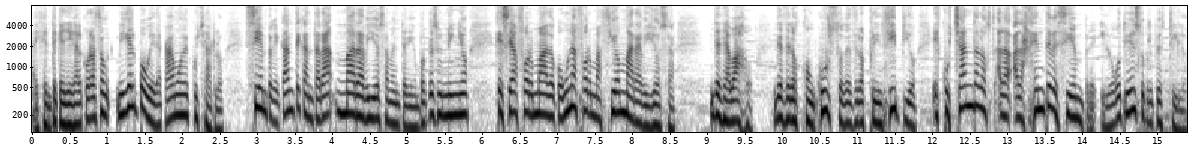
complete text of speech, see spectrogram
Hay gente que llega al corazón. Miguel Poveda, acabamos de escucharlo, siempre que cante, cantará maravillosamente bien, porque es un niño que se ha formado con una formación maravillosa desde abajo, desde los concursos, desde los principios, escuchando a, los- a la, a la gente de siempre y luego tiene su propio estilo.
